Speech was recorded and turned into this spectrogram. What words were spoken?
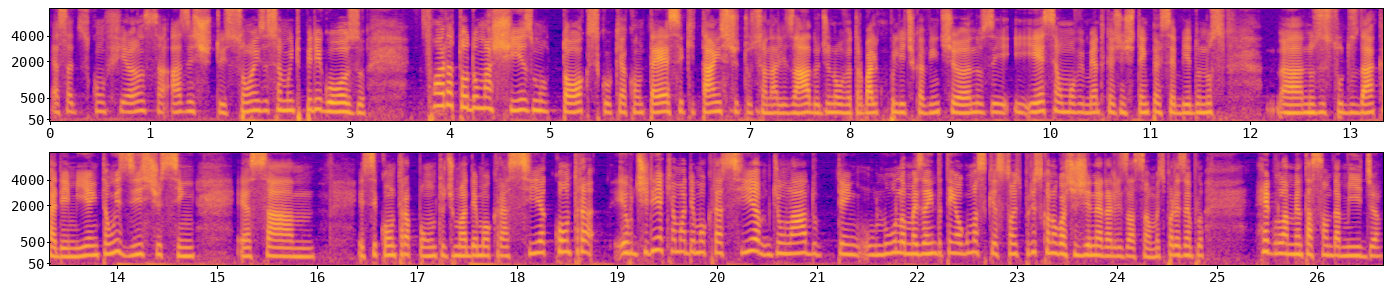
essa desconfiança às instituições, isso é muito perigoso. Fora todo o machismo tóxico que acontece, que está institucionalizado. De novo, eu trabalho com política há 20 anos e, e esse é um movimento que a gente tem percebido nos, uh, nos estudos da academia. Então, existe sim essa, esse contraponto de uma democracia contra. Eu diria que é uma democracia, de um lado tem o Lula, mas ainda tem algumas questões, por isso que eu não gosto de generalização. Mas, por exemplo, regulamentação da mídia,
